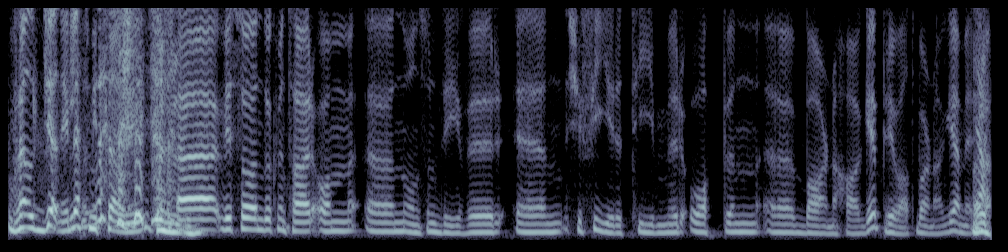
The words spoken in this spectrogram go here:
Well, Jenny, let me tell you. Uh, vi så en dokumentar om uh, noen som driver en 24 timer åpen uh, barnehage, privat barnehage i Amerika.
